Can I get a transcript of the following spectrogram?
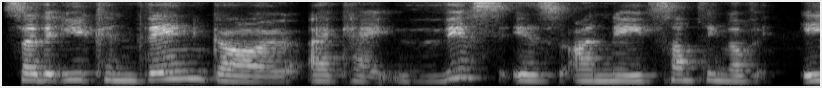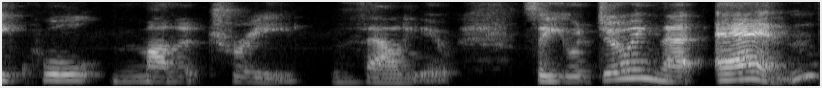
so that you can then go, okay, this is, I need something of equal monetary value. So you're doing that. And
